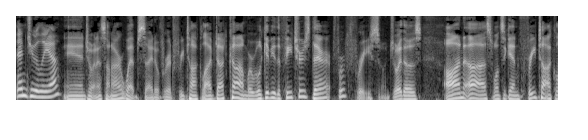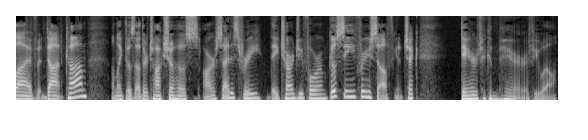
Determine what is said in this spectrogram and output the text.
And Julia. And join us on our website over at freetalklive.com where we'll give you the features there for free. So enjoy those on us. Once again, freetalklive.com. Unlike those other talk show hosts, our site is free. They charge you for them. Go see for yourself. You know, check dare to compare, if you will.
